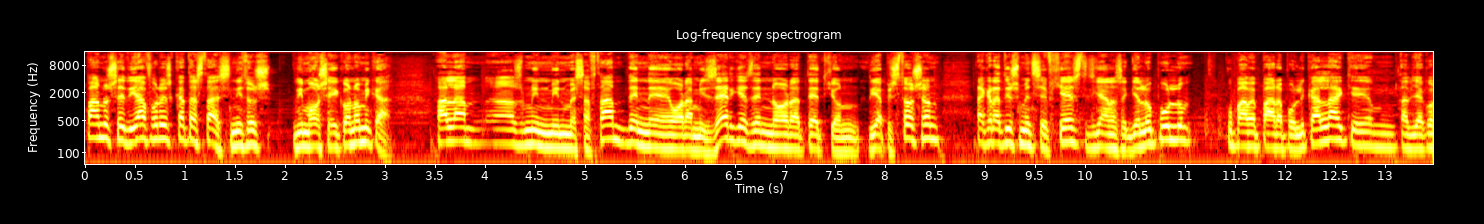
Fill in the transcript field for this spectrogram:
πάνω σε διάφορες καταστάσεις. Συνήθως δημόσια οικονομικά. Αλλά ας μην μείνουμε σε αυτά. Δεν είναι ώρα μιζέριας, δεν είναι ώρα τέτοιων διαπιστώσεων. Να κρατήσουμε τις ευχές της Γιάννας Αγγελοπούλου, που πάμε πάρα πολύ καλά και μ, τα 200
